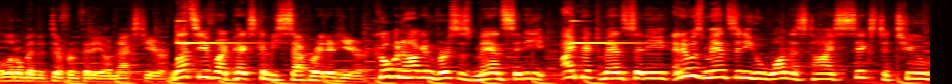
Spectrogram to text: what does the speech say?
a little bit of different video next year. Let's see if my picks can be separated here. Copenhagen versus Man City. I picked Man City, and it was Man City who won this tie 6 to 2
